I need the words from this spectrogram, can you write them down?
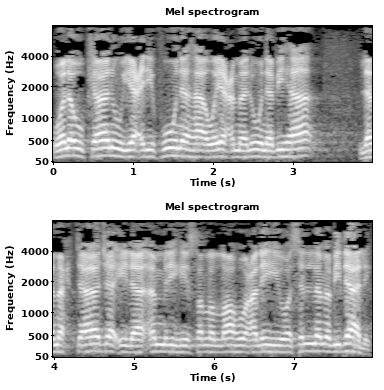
ولو كانوا يعرفونها ويعملون بها لما احتاج إلى أمره صلى الله عليه وسلم بذلك.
